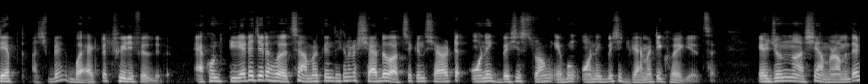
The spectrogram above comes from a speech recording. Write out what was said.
ডেপথ আসবে বা একটা থ্রি ডি ফিল দেবে। এখন ক্লিয়ারে যেটা হয়েছে, আমার কিন্তু এখানে একটা শ্যাডো আছে, কিন্তু শ্যাডোটা অনেক বেশি স্ট্রং এবং অনেক বেশি ড্রামাটিক হয়ে গিয়েছে। এর জন্য আসি আমরা আমাদের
